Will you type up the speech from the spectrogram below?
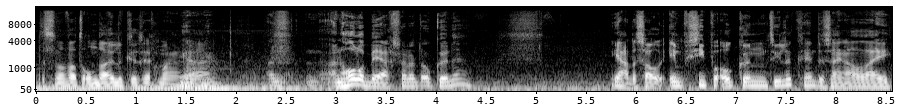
dat is nog wat onduidelijker, zeg maar. Ja. Een, een Holleberg, zou dat ook kunnen? Ja, dat zou in principe ook kunnen natuurlijk. Hè. Er zijn allerlei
